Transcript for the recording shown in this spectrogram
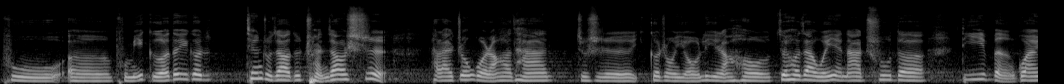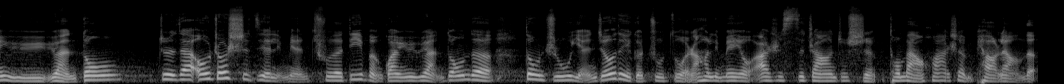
普，呃，普弥格的一个天主教的传教士，他来中国，然后他。就是各种游历，然后最后在维也纳出的第一本关于远东，就是在欧洲世界里面出的第一本关于远东的动植物研究的一个著作，然后里面有二十四张，就是铜版画，是很漂亮的，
